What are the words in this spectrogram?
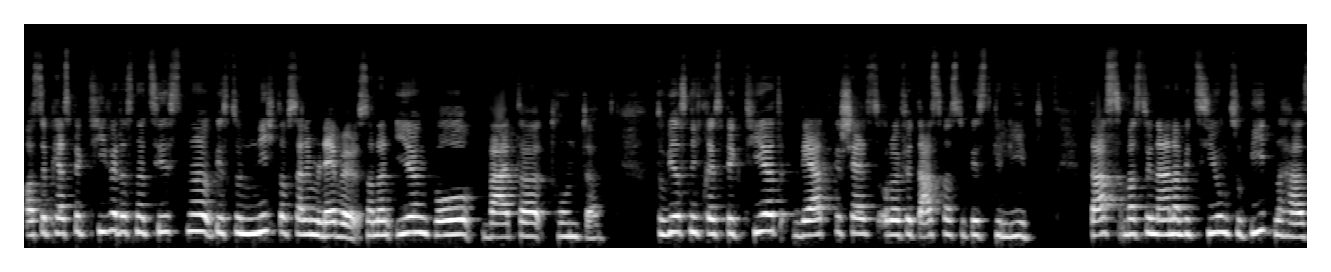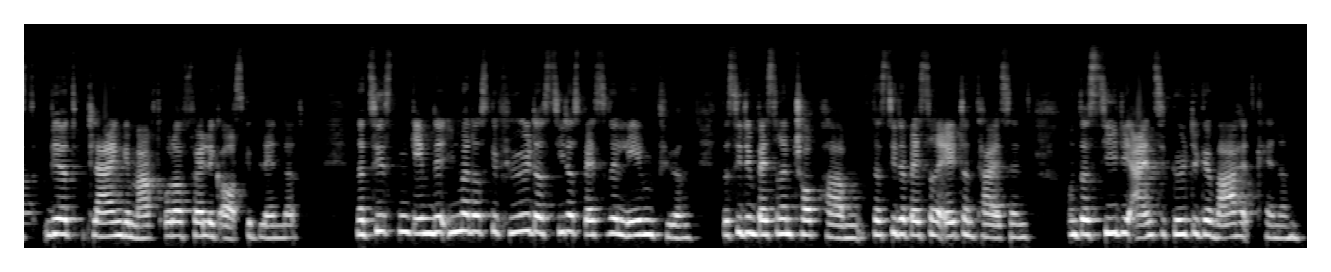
Aus der Perspektive des Narzissten bist du nicht auf seinem Level, sondern irgendwo weiter drunter. Du wirst nicht respektiert, wertgeschätzt oder für das, was du bist, geliebt das, was du in einer Beziehung zu bieten hast, wird klein gemacht oder völlig ausgeblendet. Narzissten geben dir immer das Gefühl, dass sie das bessere Leben führen, dass sie den besseren Job haben, dass sie der bessere Elternteil sind und dass sie die einzig gültige Wahrheit kennen.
